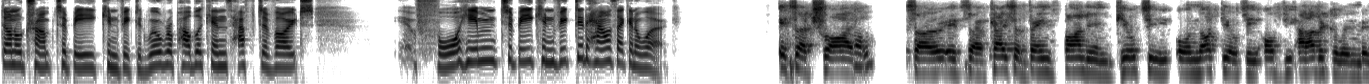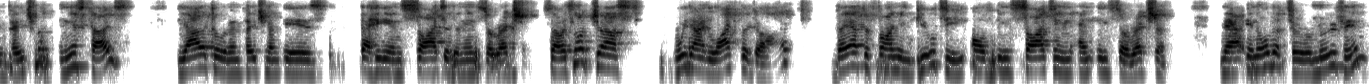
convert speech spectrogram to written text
Donald Trump to be convicted? Will Republicans have to vote for him to be convicted? How is that going to work? It's a trial. So it's a case of being finding guilty or not guilty of the article of impeachment. In this case, the article of impeachment is that he incited an insurrection. So it's not just we don't like the guy. They have to find him guilty of inciting an insurrection. Now, in order to remove him,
